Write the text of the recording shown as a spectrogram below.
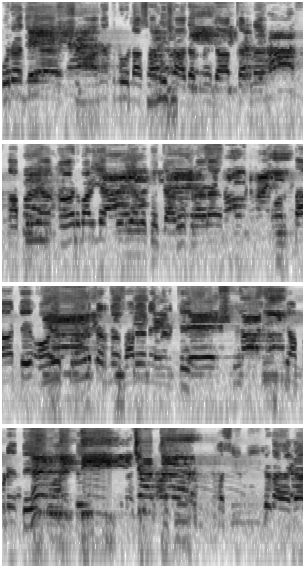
ਉਹਨਾਂ ਦੀ ਇਹ ਸ਼ਹਾਦਤ ਨੂੰ ਲਾਸਾਨੀ ਸ਼ਹਾਦਤ ਨੂੰ ਯਾਦ ਕਰਨਾ ਆਪਣੀਆਂ ਆਉਣ ਵਾਲੀਆਂ ਪੀੜ੍ਹੀਆਂ ਨੂੰ ਜਾਣੂ ਕਰਾਉਣਾ ਔਰ ਤਾਂ ਕਿ ਔਰੇ ਪ੍ਰਣ ਕਰਨਾ ਸਾਰਿਆਂ ਨੇ ਮਿਲ ਕੇ ਆਪਣੇ ਦੇਸ਼ ਵਾਸਤੇ ਅਸੀਂ ਵੀ ਜਿਹੜਾ ਹੈਗਾ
